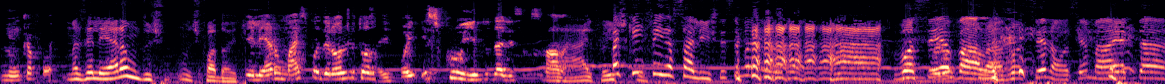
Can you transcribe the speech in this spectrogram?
Nunca foi. Mas ele era um dos, um dos fodões. Ele era o mais poderoso de todos. Ele foi excluído da lista dos Valar. Ah, ele foi. Mas quem fez essa lista? Esse é maneiro. Você é Vala, você não, você é Maia que tá.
